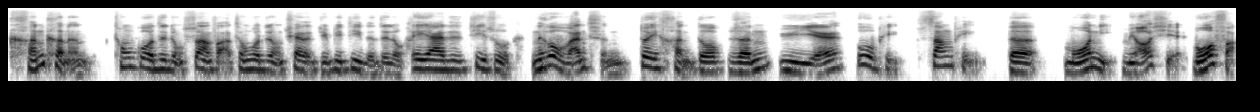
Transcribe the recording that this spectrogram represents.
很可能。通过这种算法，通过这种 Chat GPT 的这种 AI 的技术，能够完成对很多人、语言、物品、商品的模拟、描写、模仿。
